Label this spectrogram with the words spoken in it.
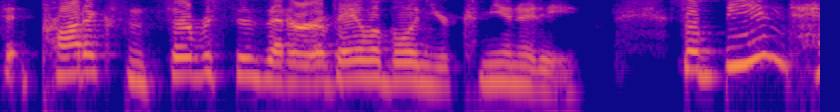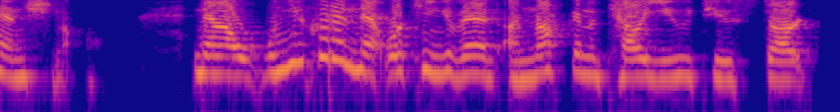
th- products and services that are available in your community so be intentional now when you go to a networking event i'm not going to tell you to start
